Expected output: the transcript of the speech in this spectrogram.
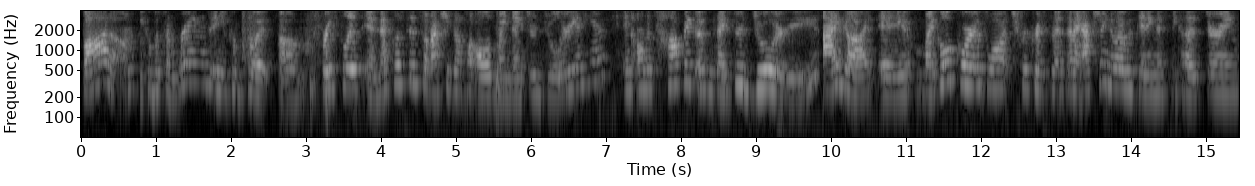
bottom, you can put some rings and you can put um, bracelets and necklaces. So I'm actually going to put all of my nicer jewelry in here. And on the topic of nicer jewelry, I got a Michael Kors watch for Christmas. And I actually knew I was getting this because during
